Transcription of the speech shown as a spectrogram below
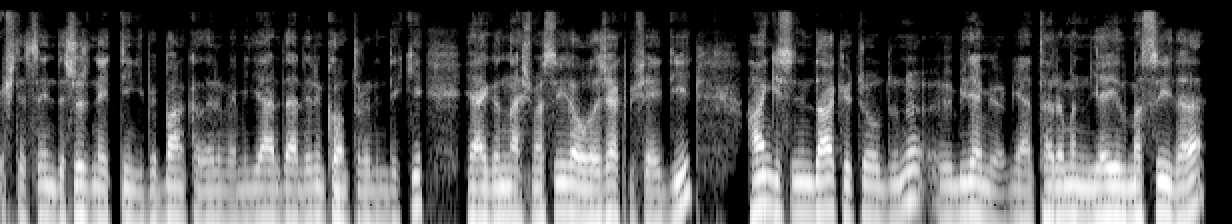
işte senin de sözünü ettiğin gibi bankaların ve milyarderlerin kontrolündeki yaygınlaşmasıyla olacak bir şey değil. Hangisinin daha kötü olduğunu e, bilemiyorum. Yani tarımın yayılmasıyla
